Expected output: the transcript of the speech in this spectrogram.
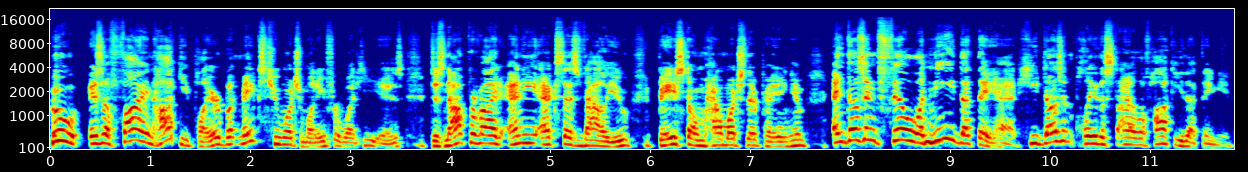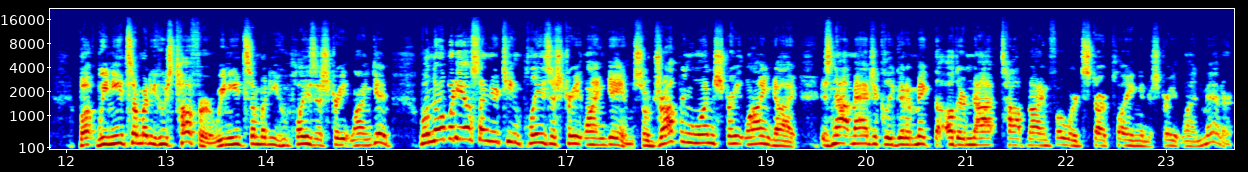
who is a fine hockey player but makes too much money for what he is. Does not provide any excess value based on how much they're paying him, and doesn't fill a need that they had. He doesn't play the style of hockey that they need. But we need somebody who's tougher. We need somebody who plays a straight line game. Well, nobody else on your team plays a straight line game, so dropping one straight line guy is not magically going to make the other not top nine forwards start playing in a straight line manner.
